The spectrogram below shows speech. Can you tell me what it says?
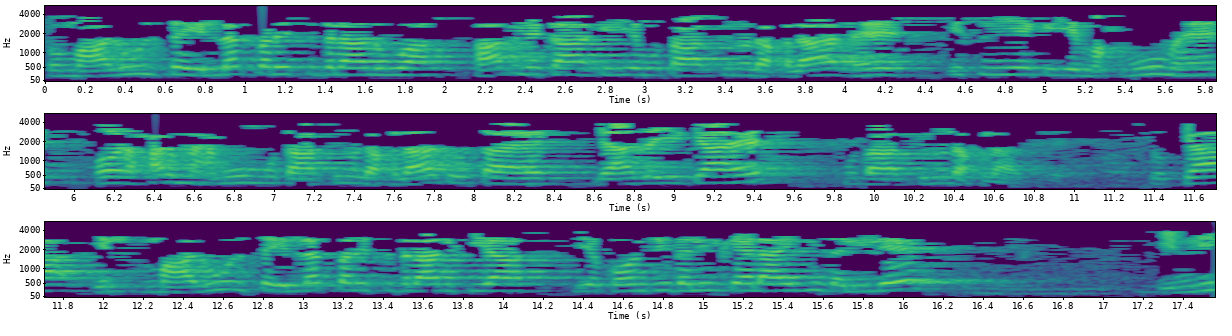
تو معلول سے علت پر استدلال ہوا۔ آپ نے کہا کہ یہ متاثر الاخلاق ہے، اس لیے کہ یہ محموم ہے اور ہر محموم متاثر الاخلاق ہوتا ہے۔ لہٰذا یہ کیا ہے؟ متاثر الاخلاق ہے۔ تو کیا معلول سے علت پر استدلال کیا؟ یہ کون سی دلیل کہلائے گی؟ دلیل انی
